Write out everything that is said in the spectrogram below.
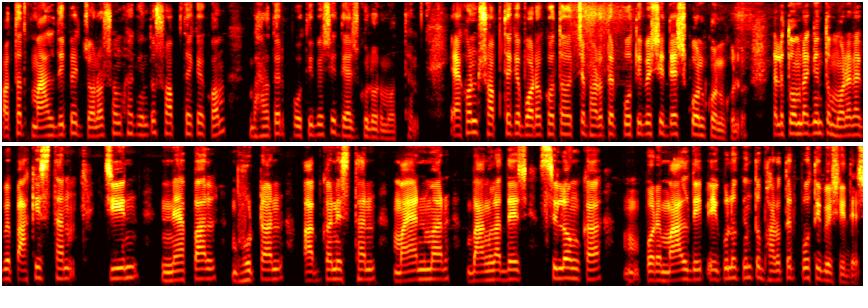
অর্থাৎ মালদ্বীপের জনসংখ্যা কিন্তু সব থেকে কম ভারতের প্রতিবেশী দেশগুলোর মধ্যে। এখন সব থেকে বড় কথা হচ্ছে ভারতের প্রতিবেশী দেশ কোন কোনগুলো? তাহলে তোমরা কিন্তু মনে রাখবে পাকিস্তান, চীন, নেপাল ভুটান, আফগানিস্তান, মায়ানমার, বাংলাদেশ, শ্রীলঙ্কা পরে মালদ্বীপ, এগুলো কিন্তু ভারতের প্রতিবেশী দেশ।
